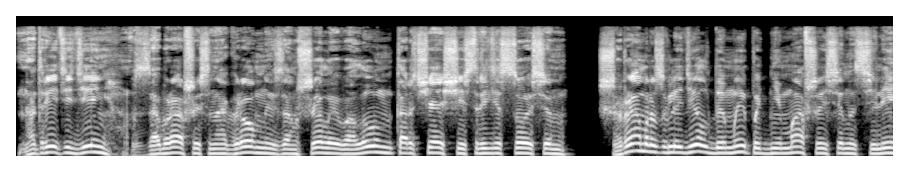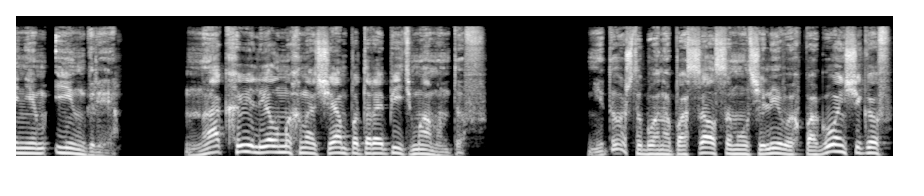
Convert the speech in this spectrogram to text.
На третий день, забравшись на огромный замшелый валун, торчащий среди сосен, Шрам разглядел дымы, поднимавшиеся над селением Ингри. Нак велел махначам поторопить мамонтов. Не то чтобы он опасался молчаливых погонщиков,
